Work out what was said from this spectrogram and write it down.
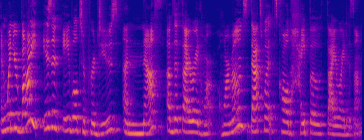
And when your body isn't able to produce enough of the thyroid hor- hormones, that's what's called hypothyroidism.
